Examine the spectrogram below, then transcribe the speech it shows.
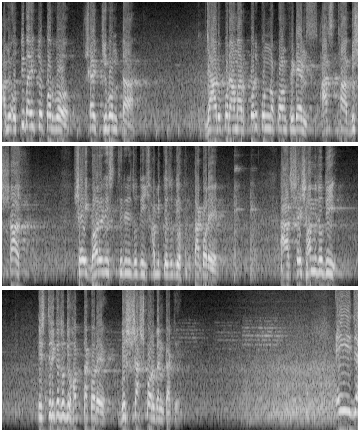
আমি অতিবাহিত করব সেই জীবনটা, যার উপরে আমার পরিপূর্ণ কনফিডেন্স আস্থা, বিশ্বাস, সেই ঘরের স্ত্রী যদি স্বামীকে যদি হত্যা করে আর সেই স্বামী যদি স্ত্রীকে যদি হত্যা করে, বিশ্বাস করবেন কাকে? এই যে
